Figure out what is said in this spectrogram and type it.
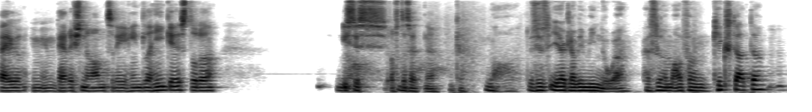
bei, im, im bayerischen Raum zu den Händlern hingehst oder ist es auf der Seite? Ja, okay. No, das ist eher, glaube ich, minor. Also am Anfang Kickstarter mhm.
